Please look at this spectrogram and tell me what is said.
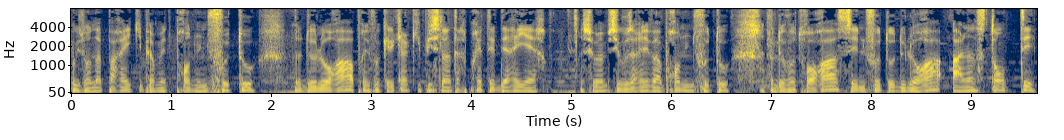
où ils ont un appareil qui permet de prendre une photo de l'aura. Après, il faut quelqu'un qui puisse l'interpréter derrière. Parce que même si vous arrivez à prendre une photo de votre aura, c'est une photo de l'aura à l'instant T.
